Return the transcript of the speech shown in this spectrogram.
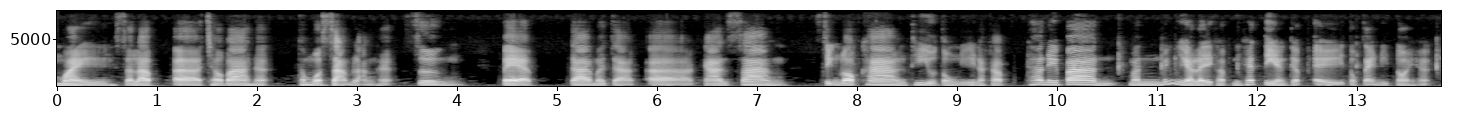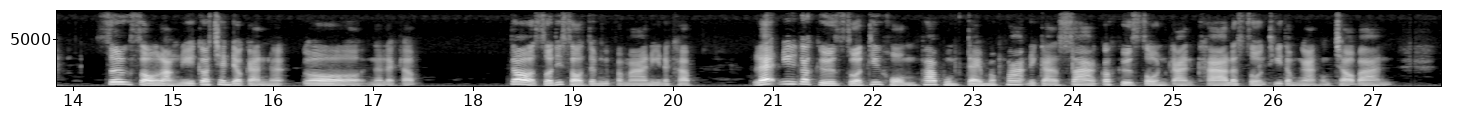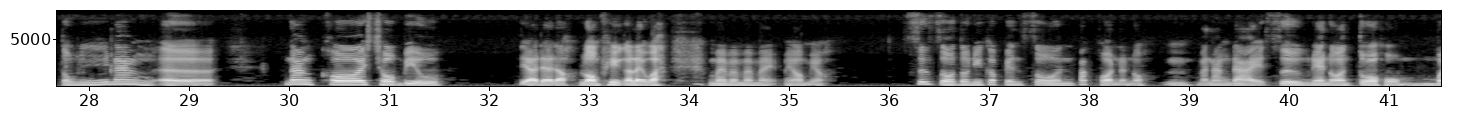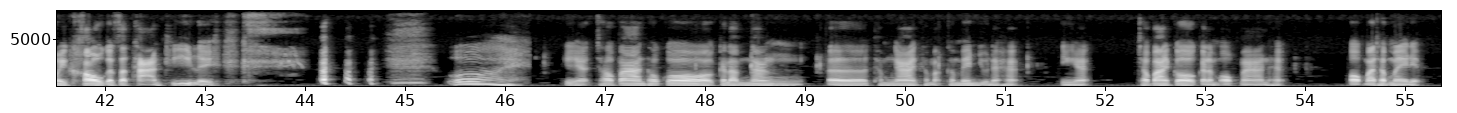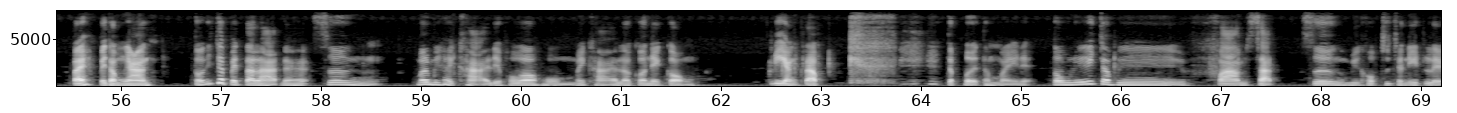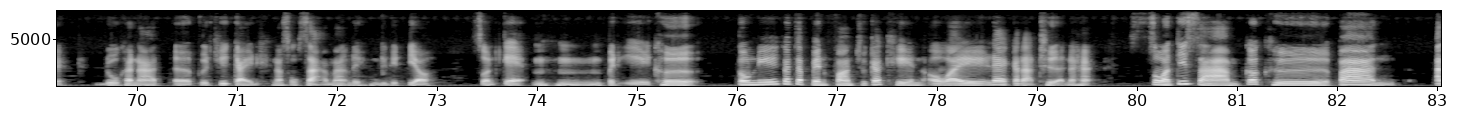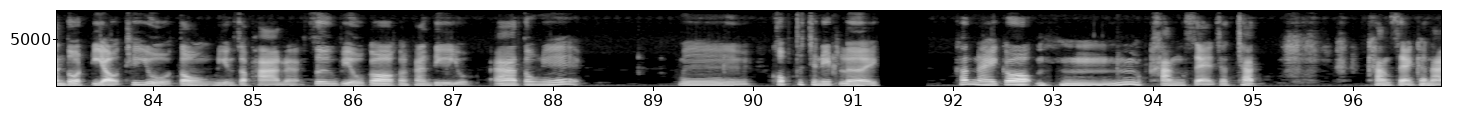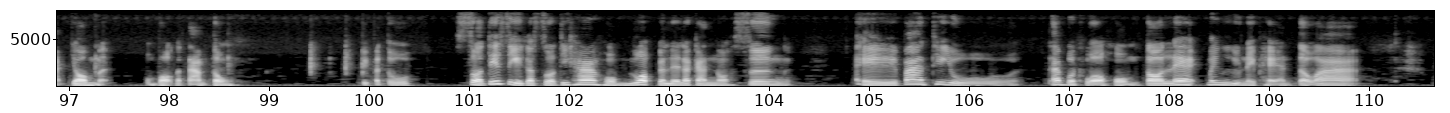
ใหม่สำหรับอ่าชาวบ้านฮะทั้งหมด 3 หลังฮะซึ่งแบบได้มาจากอ่าการสร้างสิ่งรอบข้างที่อยู่ตรงนี้นะครับ ถ้าในบ้านมันไม่มีอะไรครับ มีแค่เตียงกับไอตกแต่งนิดหน่อยฮะซึ่งสองหลังนี้ก็เช่นเดียวกันฮะก็นั่นแหละครับ ก็ส่วนที่สองจะมีประมาณนี้นะครับ และนี่ก็คือส่วนที่ผมภาคภูมิใจมากๆในการสร้างก็คือโซนการค้าและโซนที่ทำงานของชาวบ้าน ตรงนี้นั่งเอ่อนั่งคอยชมวิวเดี๋ยวเดี๋ยวเดี๋ยวร้องเพลงอะไรวะ ไม่ไม่ไม่ไม่ไม่เอาไม่เอาซึ่งโซนตัวนี้ก็เป็นโซนพักผ่อนนะเนาะอืม มานั่งได้ ซึ่งแน่นอนตัวผมไม่เข้ากับสถานที่เลย โอ้ยเนี่ยชาวบ้านเขาก็กำลังนั่ง เอ่อทำงานขมักขม้นอยู่นะฮะอย่างเงี้ยชาวบ้านก็กำลังออกมานะฮะออกมาทำไมเนี่ยไปไปทำงาน ตอนนี้จะเป็นตลาดนะฮะซึ่งไม่มีใครขายเลยเพราะว่าผมไม่ขายแล้วก็ในกล่องเกลี้ยงครับ จะเปิดทำไมเนี่ย ตรงนี้จะมีฟาร์มสัตว์ ซึ่งมีครบทุกชนิดเลย ดูขนาดเอ่อพื้นที่ไก่น่าสงสารมากเลยมีนิดเดียว ส่วนแกะอือหือเป็นเอเคอร์ ตรงนี้ก็จะเป็นฟาร์มชูการ์เคนเอาไว้แลกกระดาษเถื่อนนะฮะ ส่วนที่ 3 ก็คือบ้านอันโดดเดี่ยวที่อยู่ตรงริมสะพานนะซึ่งวิวก็ค่อนข้างดีอยู่ อ่าตรงนี้ มือครบทุกชนิดเลย ข้างในก็หือคลังแสงชัดๆคังแสงขนาดย่อมอะ ผมบอกก็ตามตรง ปิดประตู ส่วนที่ 4 กับส่วนที่ 5 ผมรวบกันเลยแล้วกันเนาะซึ่ง ไอ้บ้านที่อยู่ด้านบนหัวผมตอนแรกไม่มีอยู่ในแผนแต่ว่า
